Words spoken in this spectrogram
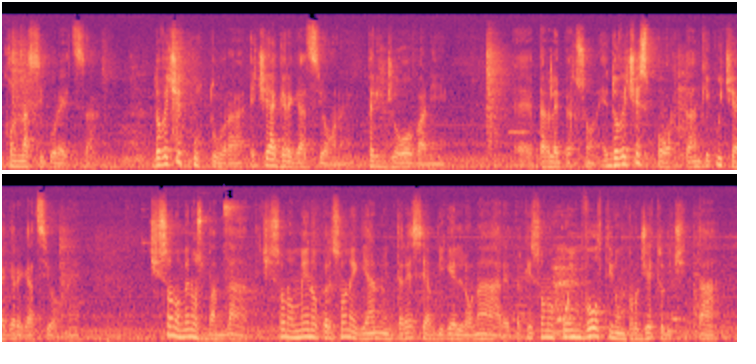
con la sicurezza, dove c'è cultura e c'è aggregazione per i giovani, eh, per le persone e dove c'è sport, anche qui c'è aggregazione, ci sono meno sbandati, ci sono meno persone che hanno interesse a bighellonare perché sono coinvolti in un progetto di città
